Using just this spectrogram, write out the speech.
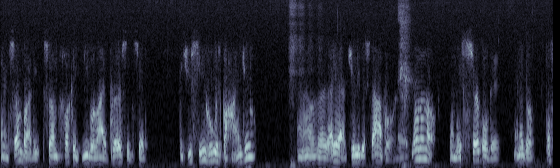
and somebody, some fucking evil-eyed person said, "Did you see who was behind you?" And I was like, "Oh yeah, Jimmy Gestapo." And they like, "No, no, no." And they circled it, and they go, "That's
